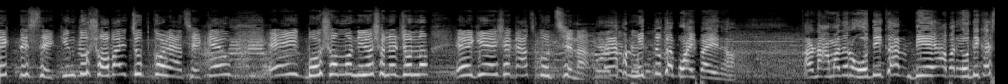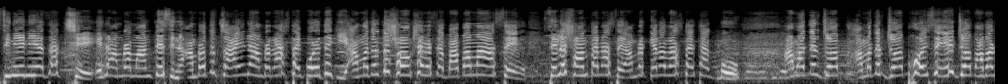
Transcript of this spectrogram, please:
দেখতেছে কিন্তু সবাই চুপ করে আছে কেউ এই বৈষম্য নিরসনের জন্য এগিয়ে এসে কাজ করছে না। ওরা এখন মৃত্যুকে ভয় পায় না। কারণ আমাদের অধিকার দিয়ে আবার অধিকার ছিনিয়ে নিয়ে যাচ্ছে, এটা আমরা মানতেছি না। আমরা তো চাই না আমরা রাস্তায় পড়ে থাকি। আমাদের তো সংসার আছে বাবা মা আছে, ছেলে সন্তান আছে, আমরা কেন রাস্তায় থাকব? আমাদের জব আমাদের জব হয়েছে, এই জব আবার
